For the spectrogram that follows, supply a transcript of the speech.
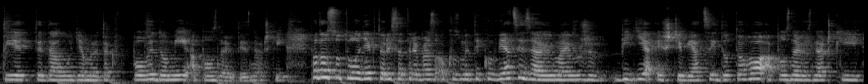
tie teda ľudia majú tak v povedomí a poznajú tie značky. Potom sú tu ľudia, ktorí sa treba o kozmetiku viacej zaujímajú, že vidia ešte viacej do toho a poznajú značky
